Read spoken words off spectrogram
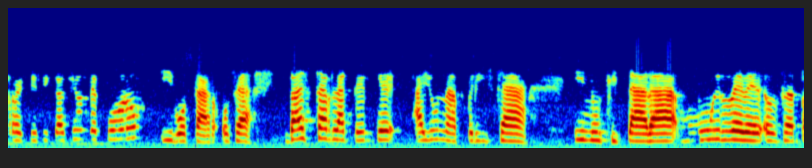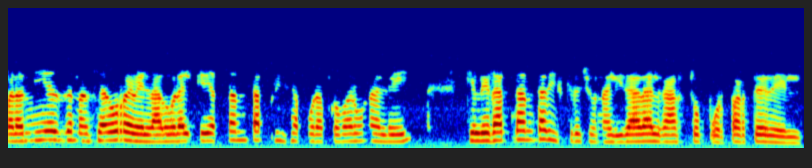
rectificación de quórum y votar. O sea, va a estar latente, hay una prisa inusitada, muy o sea, para mí es demasiado reveladora el que haya tanta prisa por aprobar una ley que le da tanta discrecionalidad al gasto por parte del,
